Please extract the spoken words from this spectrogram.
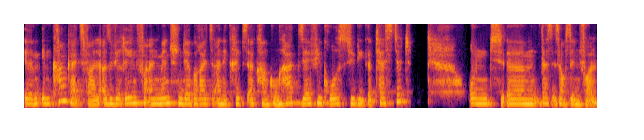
ähm, im Krankheitsfall, also wir reden von einem Menschen, der bereits eine Krebserkrankung hat, sehr viel großzügiger testet und ähm, das ist auch sinnvoll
